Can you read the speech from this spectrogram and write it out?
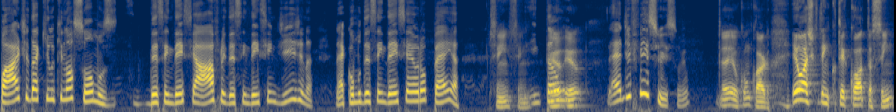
parte daquilo que nós somos. Descendência afro e descendência indígena, né? Como descendência europeia. Sim, sim. Então, eu, eu... é difícil isso, viu? Eu concordo. Eu acho que tem que ter cota, sim.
